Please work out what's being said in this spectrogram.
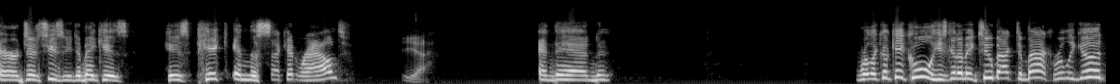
or to, excuse me, to make his his pick in the second round. yeah. And then we're like, okay, cool. He's going to make two back to back. Really good.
